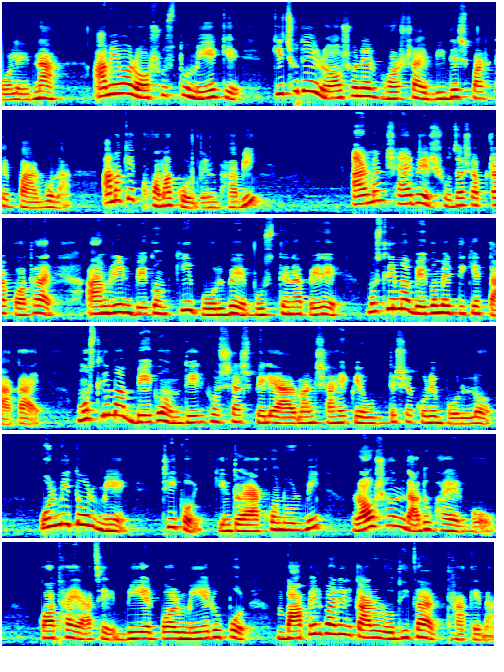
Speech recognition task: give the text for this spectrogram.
বলে, না, আমি আমার অসুস্থ মেয়েকে কিছুতেই রওশনের ভরসায় বিদেশ পাঠাতে পারব না। আমাকে ক্ষমা করবেন ভাবি। আরমান সাহেবের সোজাসাপটা কথায়, আমরিন বেগম কি বলবে বুঝতে না পেরে মুসলিমা বেগমের দিকে তাকায়। মুসলিমা বেগম দীর্ঘশ্বাস ফেলে আরমান সাহেবকে উদ্দেশ্য করে বলল, উর্মি তোর মেয়ে, ঠিকই, কিন্তু এখন উর্মি রওশান দাদু ভাইয়ের বউ। কথায় আছে, বিয়ের পর মেয়ের উপর বাপের বাড়ির কারোর অধিকার থাকে না।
